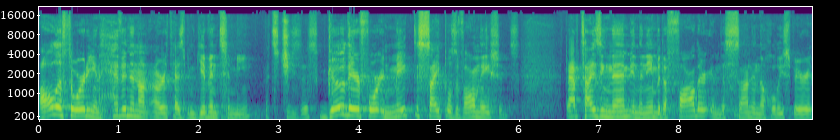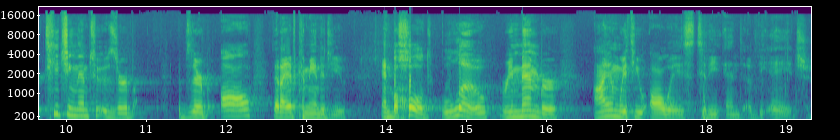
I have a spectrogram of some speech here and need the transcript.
All authority in heaven and on earth has been given to me. That's Jesus. Go therefore and make disciples of all nations, baptizing them in the name of the Father and the Son and the Holy Spirit, teaching them to observe, observe all that I have commanded you. And behold, lo, remember, I am with you always to the end of the age.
